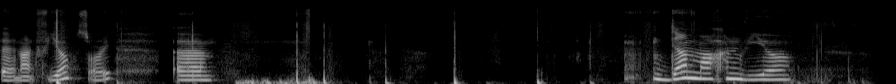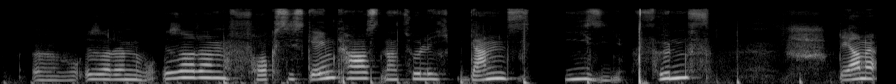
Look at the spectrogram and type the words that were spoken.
Äh, nein, vier, sorry. Äh, dann machen wir. Äh, wo ist er denn? Wo ist er denn? Foxys Gamecast. Natürlich ganz easy. Fünf Sterne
